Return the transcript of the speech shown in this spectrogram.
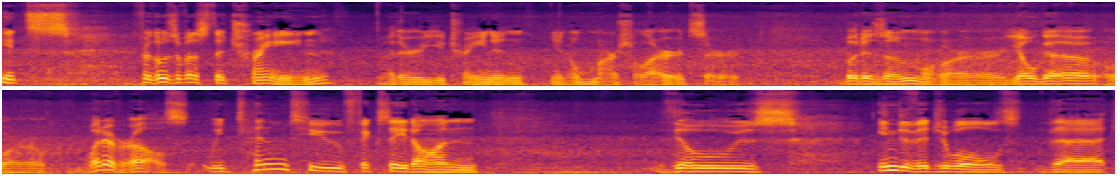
It's for those of us that train, whether you train in, you know, martial arts or Buddhism or yoga or whatever else, we tend to fixate on those individuals that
